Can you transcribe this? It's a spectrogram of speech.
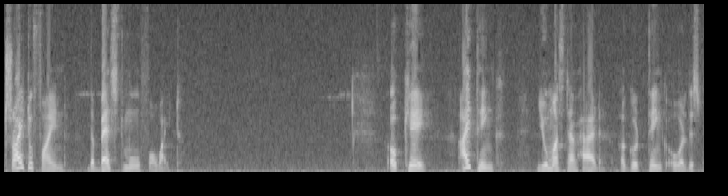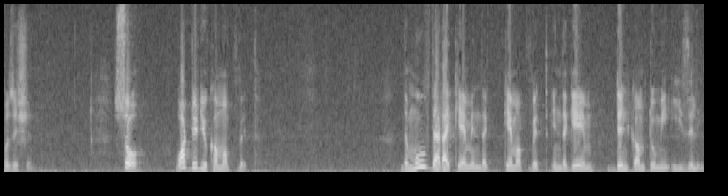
try to find the best move for white. Okay I think you must have had a good think over this position so, what did you come up with? The move that I came in the came up with in the game didn't come to me easily.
